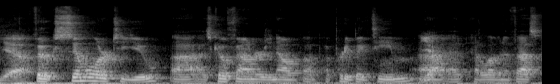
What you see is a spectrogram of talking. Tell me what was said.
yeah. folks similar to you uh, as co-founders and now a, a pretty big team uh, yeah. at, at 11FS.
